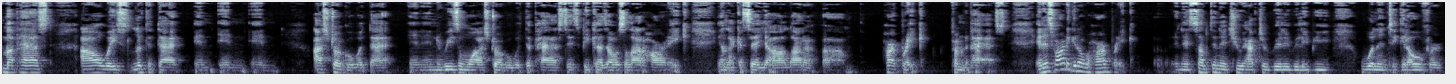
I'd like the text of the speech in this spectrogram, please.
My past, I always looked at that and, and, and I struggle with that and, and, the reason why I struggle with the past is because there was a lot of heartache. And like I said, y'all, a lot of um, heartbreak from the past. And it's hard to get over heartbreak. And it's something that you have to really, really be willing to get over.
